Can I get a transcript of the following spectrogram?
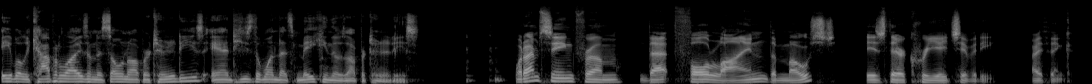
able to capitalize on his own opportunities and he's the one that's making those opportunities. What I'm seeing from that full line the most is their creativity, I think.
